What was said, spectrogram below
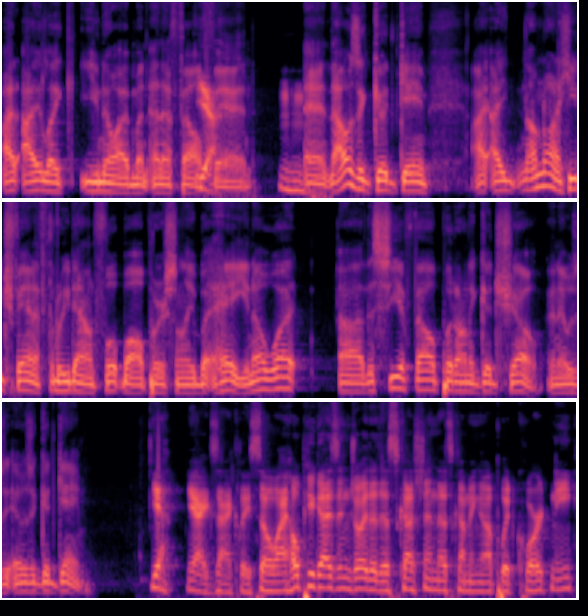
I, I like you know I'm an NFL yeah. fan, mm-hmm. and that was a good game. I, I I'm not a huge fan of three down football personally, but hey, you know what? Uh, the CFL put on a good show, and it was it was a good game. Yeah, yeah, exactly. So I hope you guys enjoy the discussion that's coming up with Courtney,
